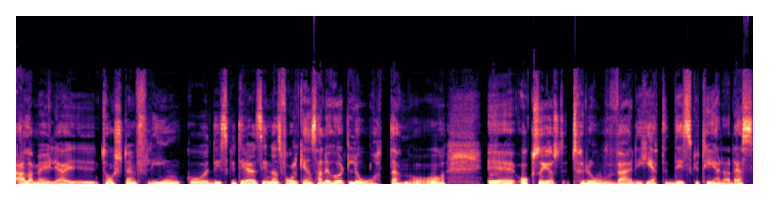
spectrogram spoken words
alla möjliga, eh, Torsten Flink och diskuterades innan folk ens hade hört låten. Och, och eh, också just trovärdighet diskuterades.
